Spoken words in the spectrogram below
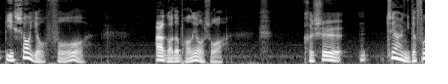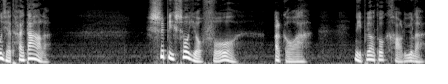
比受有福。二狗的朋友说：“可是这样你的风险太大了。”施比受有福，二狗啊，你不要多考虑了，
